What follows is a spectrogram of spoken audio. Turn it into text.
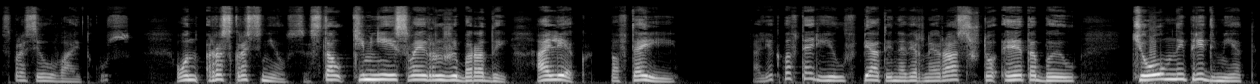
спросил Вайткус. Он раскраснелся, стал темнее своей рыжей бороды. Олег, повтори. Олег повторил в пятый, наверное, раз, что это был темный предмет.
